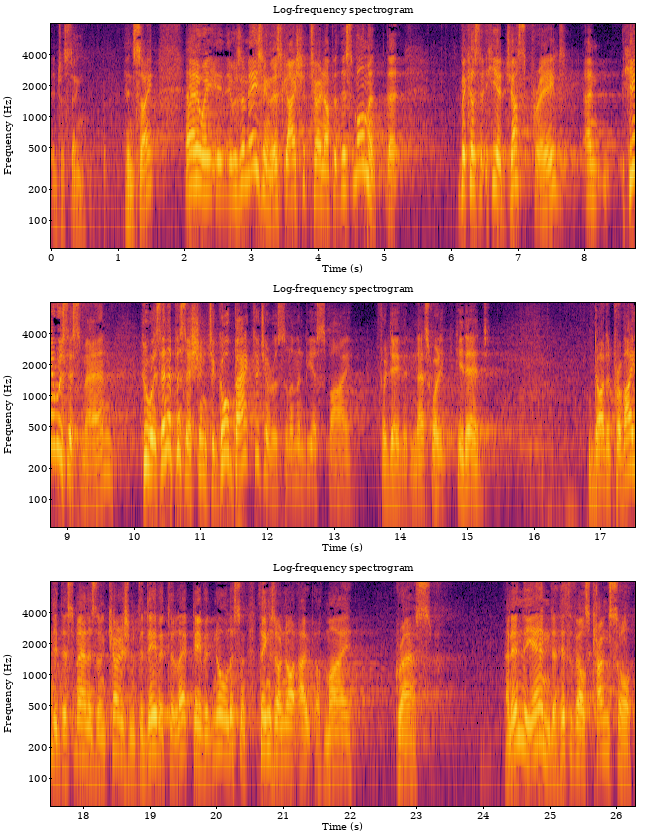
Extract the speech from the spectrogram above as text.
Interesting insight. Anyway, it, was amazing this guy should turn up at this moment that because he had just prayed, and here was this man who was in a position to go back to Jerusalem and be a spy for David. And that's what he did. God had provided this man as an encouragement to David to let David know listen, things are not out of my grasp. And in the end, Ahithophel's counsel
